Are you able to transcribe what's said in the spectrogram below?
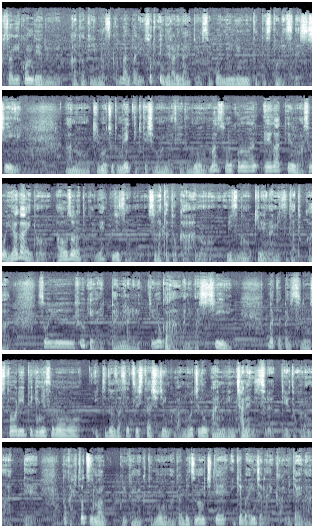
塞ぎ込んでいる方といいますか、まあ、やっぱり外に出られないというのはすごい人間にとってストレスですしあの気もちょっとめいってきてしまうんですけどもまずそのこの映画っていうのはすごい野外の青空とかね富士山の姿とかあの水の綺麗な水だとかそういう風景がいっぱい見られるっていうのがありますしまたやっぱりそのストーリー的にその一度挫折した主人公がもう一度前向きにチャレンジするっていうところもあってなんか一つうまくいかなくてもまた別の道で行けばいいんじゃないかみたいな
